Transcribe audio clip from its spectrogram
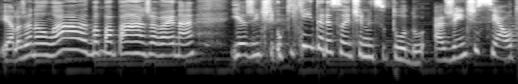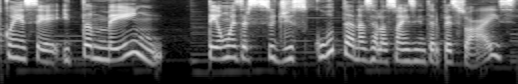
E ela já não, ah, babá, já vai, né? E a gente, o que, que é interessante nisso tudo? A gente se autoconhecer e também ter um exercício de escuta nas relações interpessoais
